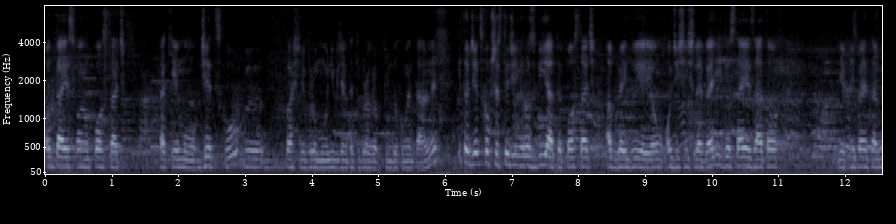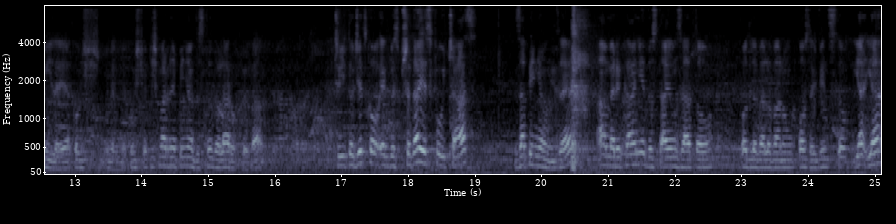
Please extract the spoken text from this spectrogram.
oddaje swoją postać takiemu dziecku w, właśnie w Rumunii, widziałem taki program, film dokumentalny i to dziecko przez tydzień rozwija tę postać, upgrade'uje ją o 10 leveli i dostaje za to, nie, nie pamiętam ile, jakąś, nie wiem, jakąś, jakieś marne pieniądze, 100 dolarów chyba. Czyli to dziecko jakby sprzedaje swój czas za pieniądze, a Amerykanie dostają za to podlewelowaną postać. Więc to ja, ja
